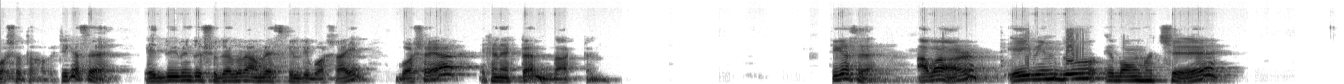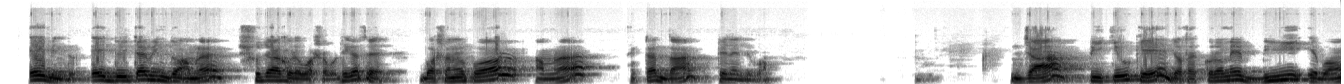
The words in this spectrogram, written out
বসাতে হবে, ঠিক আছে? এই দুই বিন্দু সোজা করে আমরা স্কেলটি বসাই বসায়া এখানে একটা দাগ টানি। ঠিক আছে? আবার এই বিন্দু এবং হচ্ছে এই বিন্দু, এই দুইটা বিন্দু আমরা সোজা করে বসাবো, ঠিক আছে? বসানোর পর আমরা একটা দাগ টেনে দেব যা পিকিউ কে যথাক্রমে বি এবং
